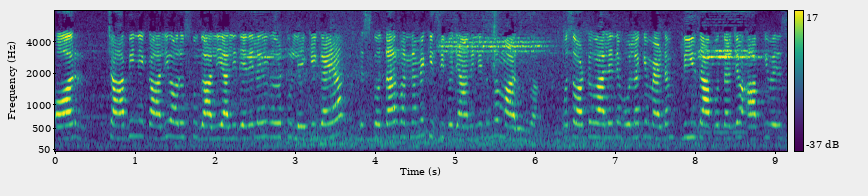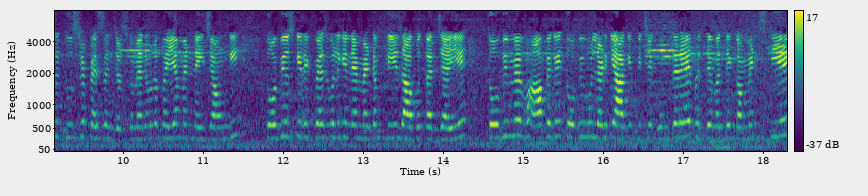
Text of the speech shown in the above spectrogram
और चाबी निकाली और उसको गाली आली देने लगे अगर तू लेके गया इसको उतार, वरना मैं किसी को जाने नहीं दूँगा, मारूँगा। उस ऑटो वाले ने बोला कि मैडम प्लीज़ आप उतर जाओ, आपकी वजह से दूसरे पैसेंजर्स को। मैंने बोला, भैया, मैं नहीं जाऊँगी। तो भी उसकी रिक्वेस्ट बोली कि, नहीं मैडम प्लीज़ आप उतर जाइए। तो भी मैं वहाँ पे गई तो भी वो लड़के आगे पीछे घूमते रहे, भद्दे भद्दे कमेंट्स किए।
